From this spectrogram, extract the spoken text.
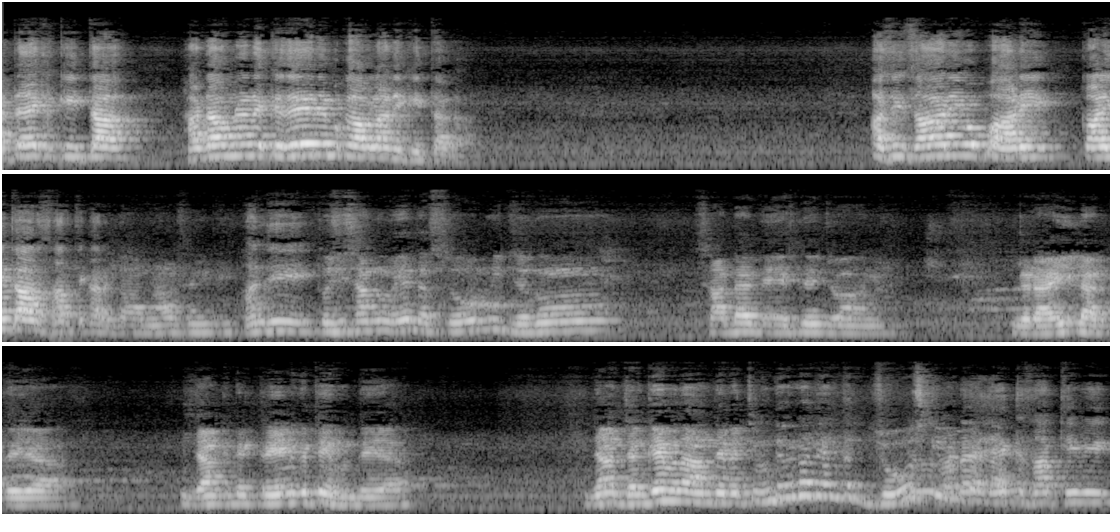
ਅਟੈਕ ਕੀਤਾ ਸਾਡਾ ਉਹਨਾਂ ਨੇ ਕਿਸੇ ਨੇ ਮੁਕਾਬਲਾ ਨਹੀਂ ਕੀਤਾਗਾ। ਅਸੀਂ ਸਾਰੀ ਉਹ ਪਹਾੜੀ ਕਾਲੀ ਤਾਰ ਸਰਚ ਕਰ ਗਏ ਨਾਲ ਸਿੰਘ ਜੀ ਹਾਂਜੀ। ਤੁਸੀਂ ਸਾਨੂੰ ਇਹ ਦੱਸੋ ਵੀ ਜਦੋਂ ਸਾਡਾ ਦੇਸ਼ ਦੇ ਜਵਾਨ ਲੜਾਈ ਲੜਦੇ ਆ ਜਾਂ ਕਿਤੇ ਟ੍ਰੇਨਿੰਗ ਤੇ ਹੁੰਦੇ ਆ ਜਾਂ ਜੰਗੇ ਮੈਦਾਨ ਦੇ ਵਿੱਚ ਹੁੰਦੇ ਉਹਨਾਂ ਦੇ ਅੰਦਰ ਜੋਸ਼ ਕਿਵੇਂ ਸਾਡਾ ਪੈਦਾ? ਇੱਕ ਸਾਥੀ ਵੀ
